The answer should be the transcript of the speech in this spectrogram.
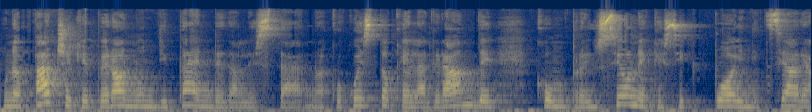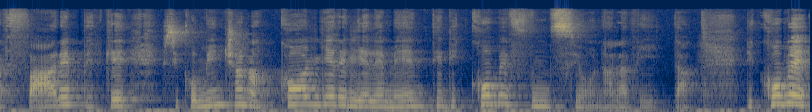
Una pace che però non dipende dall'esterno. Ecco, questo che è la grande comprensione che si può iniziare a fare perché si cominciano a cogliere gli elementi di come funziona la vita, di come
